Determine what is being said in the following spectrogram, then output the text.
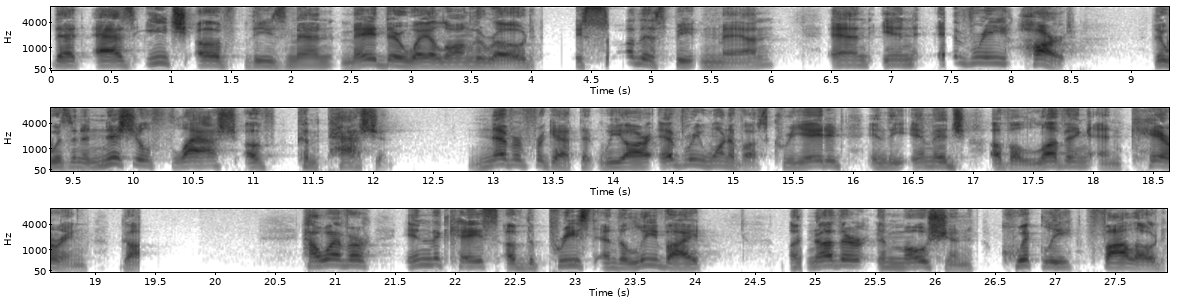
that as each of these men made their way along the road, they saw this beaten man, and in every heart there was an initial flash of compassion. Never forget that we are, every one of us, created in the image of a loving and caring God. However, in the case of the priest and the Levite, another emotion quickly followed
